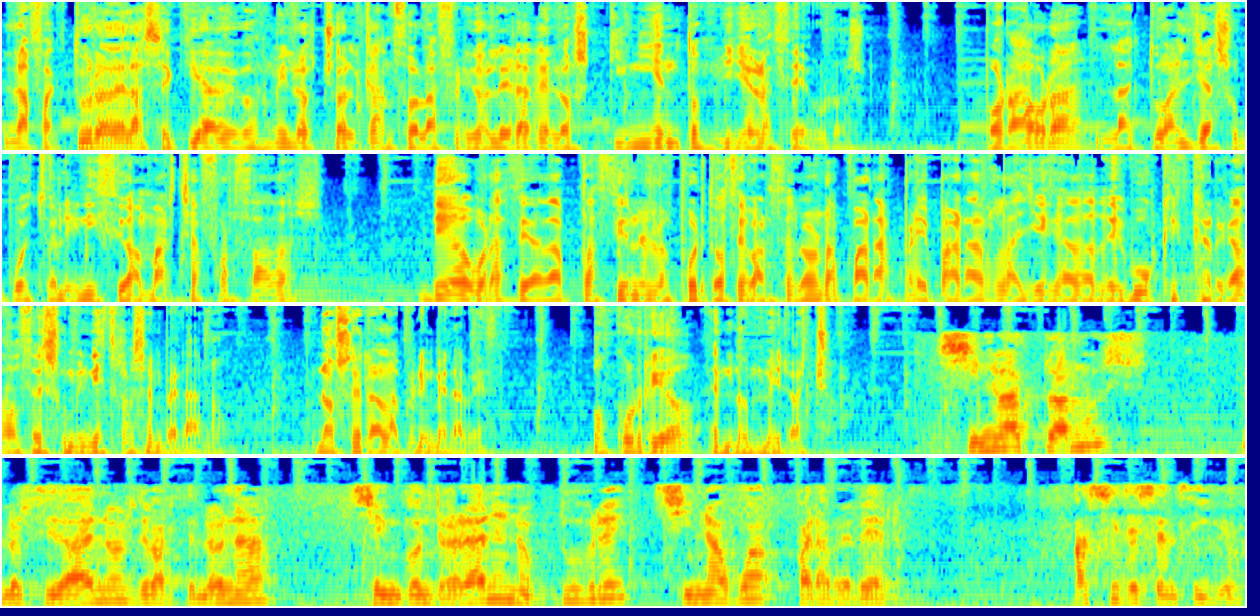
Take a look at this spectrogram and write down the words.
La factura de la sequía de 2008 alcanzó la friolera de los 500 millones de euros. Por ahora, la actual ya ha supuesto el inicio a marchas forzadas de obras de adaptación en los puertos de Barcelona para preparar la llegada de buques cargados de suministros en verano. No será la primera vez. Ocurrió en 2008. Si no actuamos, los ciudadanos de Barcelona se encontrarán en octubre sin agua para beber. Así de sencillo.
